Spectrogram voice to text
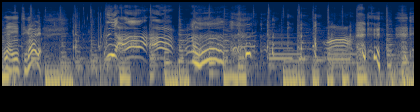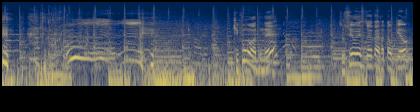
그냥 이 들어가야 돼. 으아! 아! 아! 와 깊은 거 같은데? 저 수영해서 저기까지 갔다 올게요.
